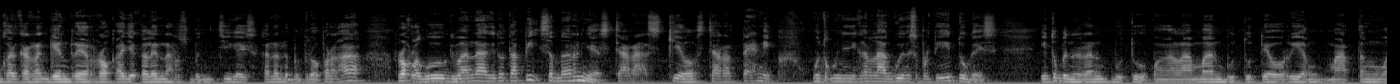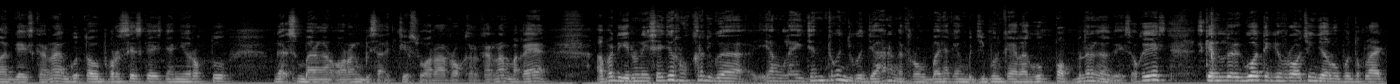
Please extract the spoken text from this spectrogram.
Bukan karena genre rock aja kalian harus benci guys. Karena ada beberapa orang ah rock lagu gimana? Gitu. Tapi sebenarnya secara skill secara teknik untuk menyanyikan lagu yang seperti itu guys itu beneran butuh pengalaman butuh teori yang mateng banget guys. Karena gue tahu persis guys nyanyi rock tuh nggak sembarangan orang bisa achieve suara rocker. Karena makanya apa di Indonesia aja rocker juga yang legend itu kan juga jarang nggak terlalu banyak yang bejibun kayak lagu pop bener nggak guys? Oke guys sekian dulu dari gue thank you for watching. Jangan lupa untuk like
